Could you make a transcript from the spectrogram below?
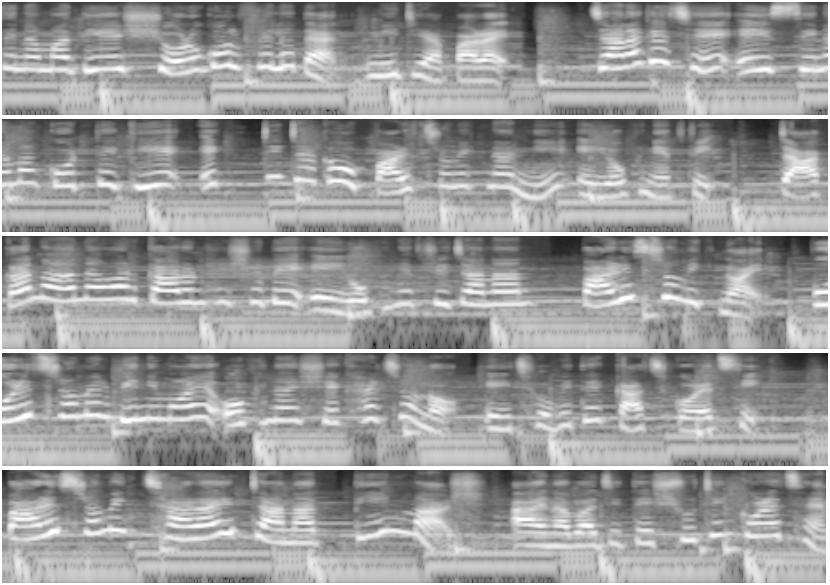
সিনেমা দিয়ে সরগোল ফেলে দেন মিডিয়া পাড়ায় জানা গেছে, এই সিনেমা করতে গিয়ে একটি টাকাও পারিশ্রমিক নেননি এই অভিনেত্রী। টাকা না নেওয়ার কারণ হিসেবে এই অভিনেত্রী জানান, পারিশ্রমিক নয়, পরিশ্রমের বিনিময়ে অভিনয় শেখার জন্য এই ছবিতে কাজ করেছি। পারিশ্রমিক ছাড়াই টানা তিন মাস আয়নাবাজিতে শুটিং করেছেন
